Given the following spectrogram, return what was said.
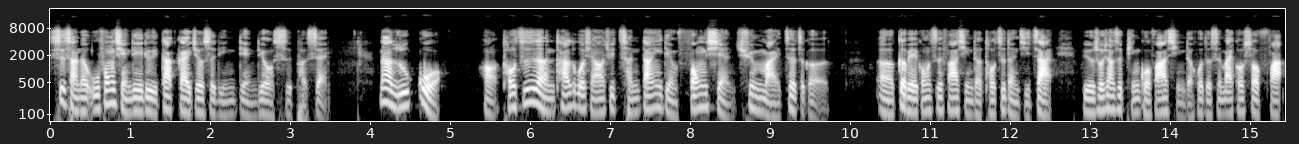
市场的无风险利率大概就是零点六四 percent。那如果好，投资人他如果想要去承担一点风险，去买这这个呃个别公司发行的投资等级债，比如说像是苹果发行的，或者是 Microsoft 发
